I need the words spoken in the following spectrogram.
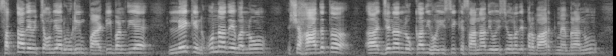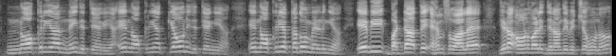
ਸੱਤਾ ਦੇ ਵਿੱਚ ਆਉਂਦੀ ਹੈ, ਰੂਲਿੰਗ ਪਾਰਟੀ ਬਣਦੀ ਹੈ, ਲੇਕਿਨ ਉਹਨਾਂ ਦੇ ਵੱਲੋਂ ਸ਼ਹਾਦਤ ਜਿਨ੍ਹਾਂ ਲੋਕਾਂ ਦੀ ਹੋਈ ਸੀ, ਕਿਸਾਨਾਂ ਦੀ ਹੋਈ ਸੀ, ਉਹਨਾਂ ਦੇ ਪਰਿਵਾਰਕ ਮੈਂਬਰਾਂ ਨੂੰ ਨੌਕਰੀਆਂ ਨਹੀਂ ਦਿੱਤੀਆਂ ਗਈਆਂ। ਇਹ ਨੌਕਰੀਆਂ ਕਿਉਂ ਨਹੀਂ ਦਿੱਤੀਆਂ ਗਈਆਂ? ਇਹ ਨੌਕਰੀਆਂ ਕਦੋਂ ਮਿਲਣਗੀਆਂ? ਇਹ ਵੀ ਵੱਡਾ ਤੇ ਅਹਿਮ ਸਵਾਲ ਹੈ, ਜਿਹੜਾ ਆਉਣ ਵਾਲੇ ਦਿਨਾਂ ਦੇ ਵਿੱਚ ਹੁਣ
